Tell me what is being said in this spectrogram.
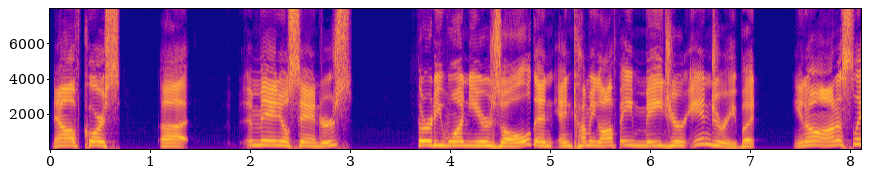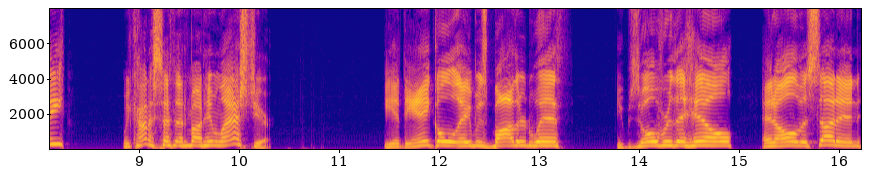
Now of course uh, emmanuel sanders 31 years old and, and coming off a major injury. But, you know, honestly, we kind of said that about him last year. He had the ankle he was bothered with, he was over the hill, and all of a sudden,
